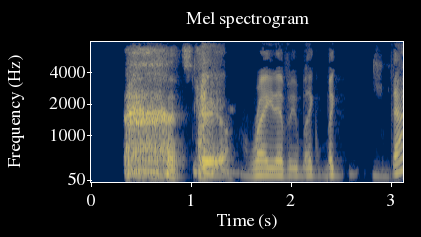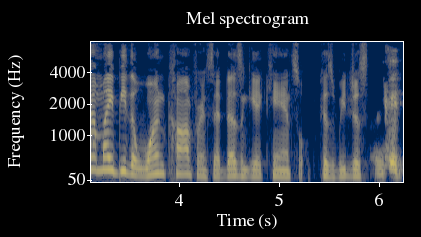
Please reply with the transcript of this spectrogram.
that's true. right? If like like that might be the one conference that doesn't get canceled because we just You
